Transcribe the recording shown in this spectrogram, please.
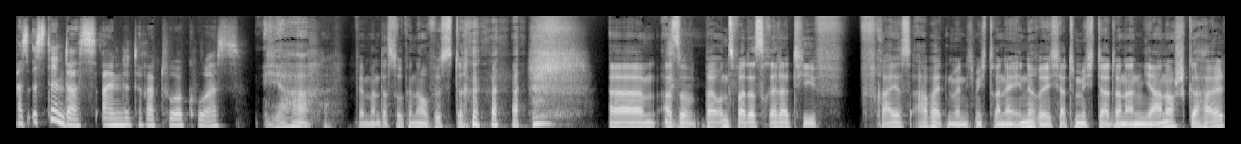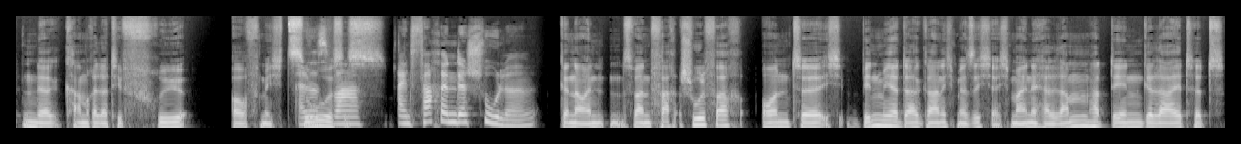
Was ist denn das, ein Literaturkurs? ja, wenn man das so genau wüsste. Ähm, also bei uns war das relativ freies Arbeiten, wenn ich mich dran erinnere. Ich hatte mich da dann an Janosch gehalten, der kam relativ früh auf mich zu. Also es war es ein Fach in der Schule. Genau, ein, es war ein Fach, Schulfach und äh, ich bin mir da gar nicht mehr sicher. Ich meine, Herr Lamm hat den geleitet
